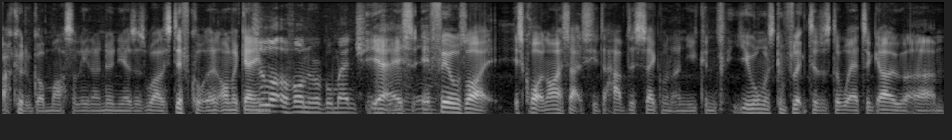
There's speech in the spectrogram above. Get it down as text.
I could have gone Marcelino Nunez as well. It's difficult on a game. There's a lot of honourable mentions. Yeah, it, yeah, it feels like it's quite nice actually to have this segment, and you can you almost conflicted as to where to go. Um,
